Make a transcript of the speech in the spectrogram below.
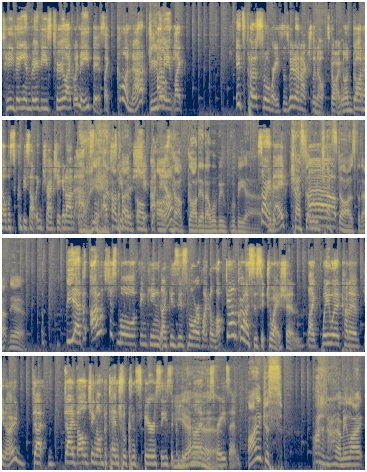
TV and movies too. Like we need this. Like, come on, Nat. Do you I know- mean, like. It's personal reasons. We don't actually know what's going on. God help us, it could be something tragic, and I'm absolutely, I'm just giving a oh, shit right oh, now. oh, God, yeah, no, we'll be, we'll be. Uh, Sorry, we'll be babe. Chast- we'll be Uh, chastised for that. Yeah. Yeah, but I was just more thinking, like, is this more of like a lockdown crisis situation? Like, we were kind of, you know, di- divulging on potential conspiracies that could be behind this reason. I just, I don't know. I mean, like,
